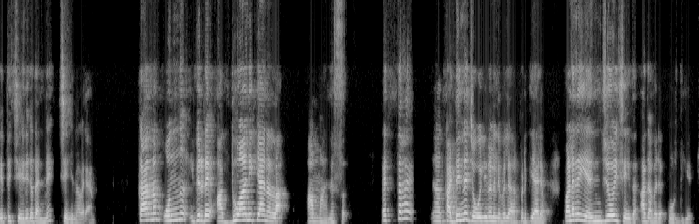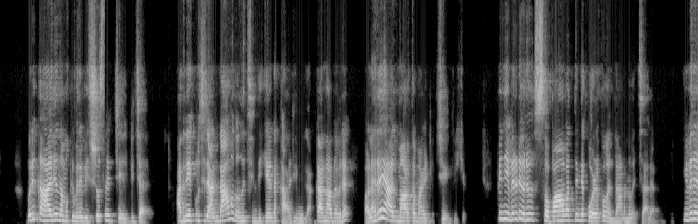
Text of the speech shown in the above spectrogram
എത്തിച്ചേരുക തന്നെ ചെയ്യുന്നവരാണ്. കാരണം ഒന്ന് ഇവരുടെ അധ്വാനിക്കാനുള്ള ആ മനസ്സ്. എത്ര കഠിന ജോലികളിൽ ഇവർ ഏർപ്പെടുത്തിയാലും വളരെ എൻജോയ് ചെയ്ത് അത് അവർ പൂർത്തീകരിക്കും. ഒരു കാര്യം നമുക്ക് ഇവരെ വിശ്വസിച്ചേൽപ്പിച്ചാൽ അതിനെക്കുറിച്ച് രണ്ടാമതൊന്നും ചിന്തിക്കേണ്ട കാര്യമില്ല. കാരണം അതവര് വളരെ ആത്മാർത്ഥമായിട്ട് ചെയ്യിപ്പിക്കും. പിന്നെ ഇവരുടെ ഒരു സ്വഭാവത്തിന്റെ കുഴപ്പം എന്താണെന്ന് വെച്ചാൽ ഇവരെ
